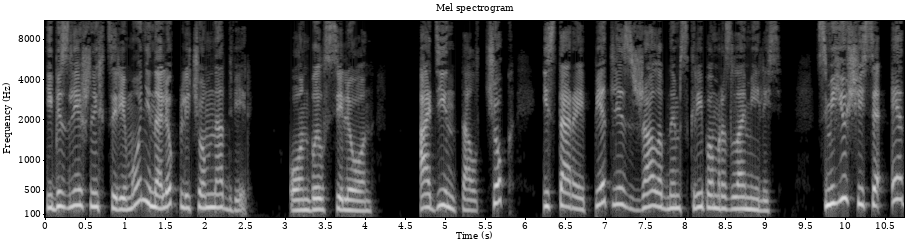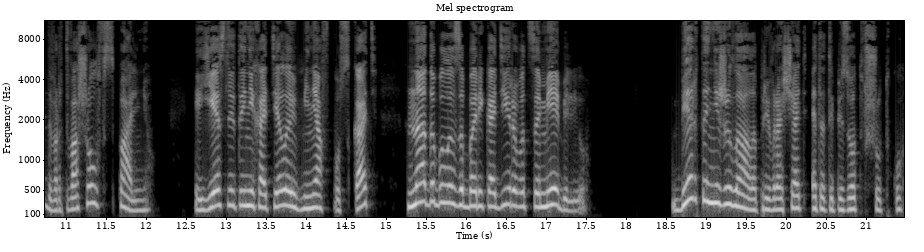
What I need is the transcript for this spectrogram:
и без лишних церемоний налег плечом на дверь. Он был силен. Один толчок — и старые петли с жалобным скрипом разломились. Смеющийся Эдвард вошел в спальню. «Если ты не хотела меня впускать, надо было забаррикадироваться мебелью». Берта не желала превращать этот эпизод в шутку.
